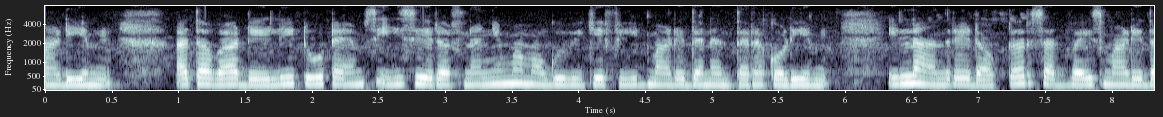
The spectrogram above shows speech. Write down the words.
ಮಾಡಿ. ಅಥವಾ ಡೈಲಿ ಟೂ ಟೈಮ್ಸ್ ಈ ಸಿರಫ್ನ ನಿಮ್ಮ ಮಗುವಿಗೆ ಫೀಡ್ ಮಾಡಿದ ನಂತರ ಕೊಡಿ. ಇಲ್ಲ ಅಂದರೆ ಡಾಕ್ಟರ್ಸ್ ಅಡ್ವೈಸ್ ಮಾಡಿದ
